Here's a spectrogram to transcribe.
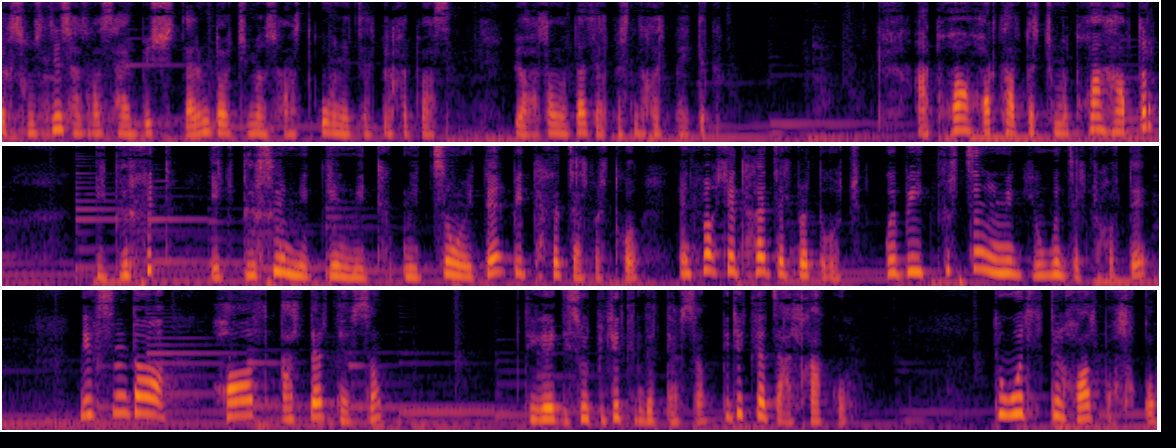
яг сүнсний сонсгол сайн биш зарим дуу чимээг сонсдггүй хүнийг залбирахад бас би олон удаа залбирсан тохиол байдаг. А тухайн хорт хавдар ч юм уу тухайн хавдар эдгэрхэд эдгэрсгийн мэдгийг мэдсэн үедээ би дахиад залбирдаггүй. Энд багч дахиад залбираад өгөөч. Үгүй би эдгэрсэн юмыг юуг нь залбирах вэ? Нэгсэндээ хоол гал дээр тавьсан. Тэгээд эсвэл плеткэн дээр тавьсан. Плетгээ залгаагүй. Тэгвэл тэр хоол болохгүй.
